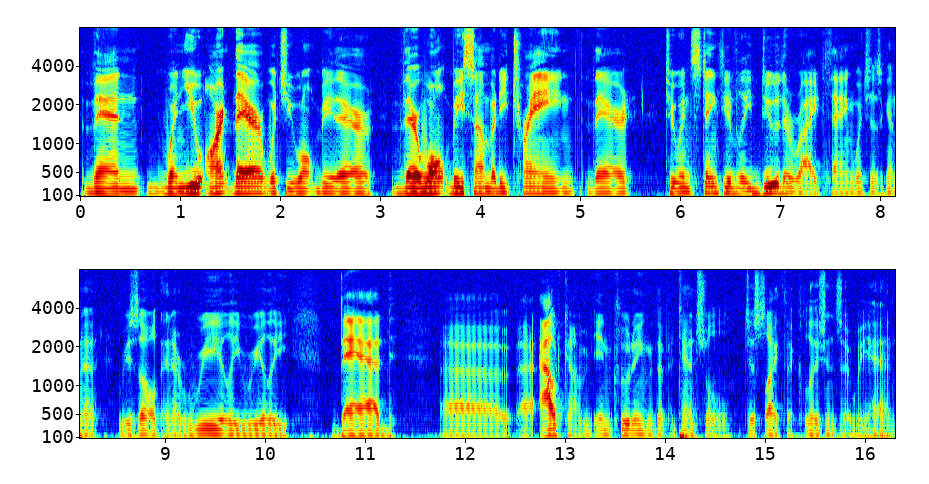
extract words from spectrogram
then when you aren't there, which you won't be there, there won't be somebody trained there to instinctively do the right thing, which is going to result in a really, really bad uh, uh, outcome, including the potential, just like the collisions that we had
